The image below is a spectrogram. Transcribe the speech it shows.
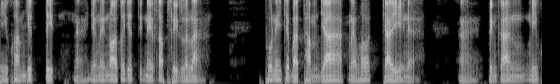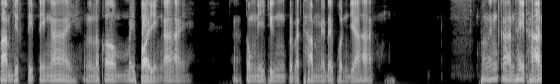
มีความยึดติดนะอย่างน้อยๆก็ยึดติดในทรัพย์สินแล้วล่ะ พวกนี้จะบัตรทำยากนะเพราะใจเนี่ยเป็นการมีความยึดติดได้ง่าย แล้วก็ไม่ปล่อยง่าย ตรงนี้จึงปฏิบัติธรรมเนี่ยได้ผลยาก เพราะฉะนั้นการให้ทาน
